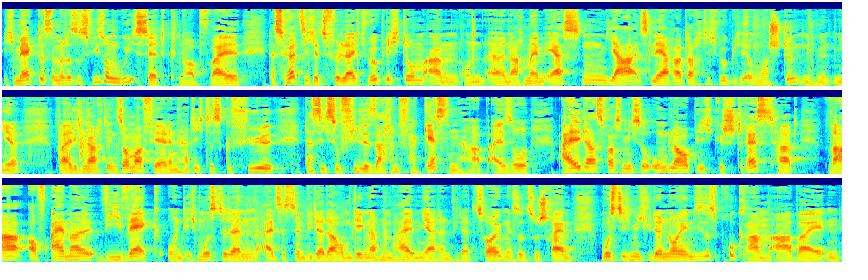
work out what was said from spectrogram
ich merke das immer, das ist wie so ein Reset-Knopf, weil das hört sich jetzt vielleicht wirklich dumm an. Und äh, nach meinem ersten Jahr als Lehrer dachte ich wirklich, irgendwas stimmt nicht mit mir, weil ich nach den Sommerferien hatte ich das Gefühl, dass ich so viele Sachen vergessen habe. Also all das, was mich so unglaublich gestresst hat, war auf einmal wie weg. Und ich musste dann, als es dann wieder darum ging, nach einem halben Jahr dann wieder Zeugnisse zu schreiben, musste ich mich wieder neu in dieses Programm arbeiten.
